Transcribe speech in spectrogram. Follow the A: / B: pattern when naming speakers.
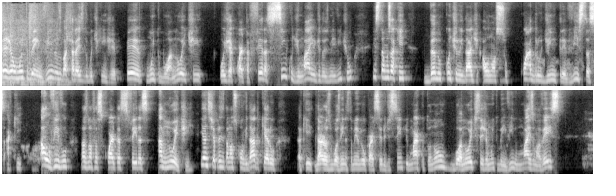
A: Sejam muito bem-vindos, bacharéis do Botequim GP. Muito boa noite. Hoje é quarta-feira, 5 de maio de 2021. E estamos aqui dando continuidade ao nosso quadro de entrevistas aqui ao vivo nas nossas quartas-feiras à noite. E antes de apresentar nosso convidado, quero aqui dar as boas-vindas também ao meu parceiro de sempre, Marco Tonon. Boa noite, seja muito bem-vindo mais uma vez.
